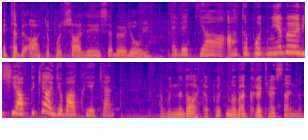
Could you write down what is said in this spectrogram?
E tabi ahtapot şalleri ise böyle oyun. Evet ya ahtapot niye böyle bir şey yaptı ki acaba kıyaken? Ha, bunun adı ahtapot mu? Ben kraker sandım.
